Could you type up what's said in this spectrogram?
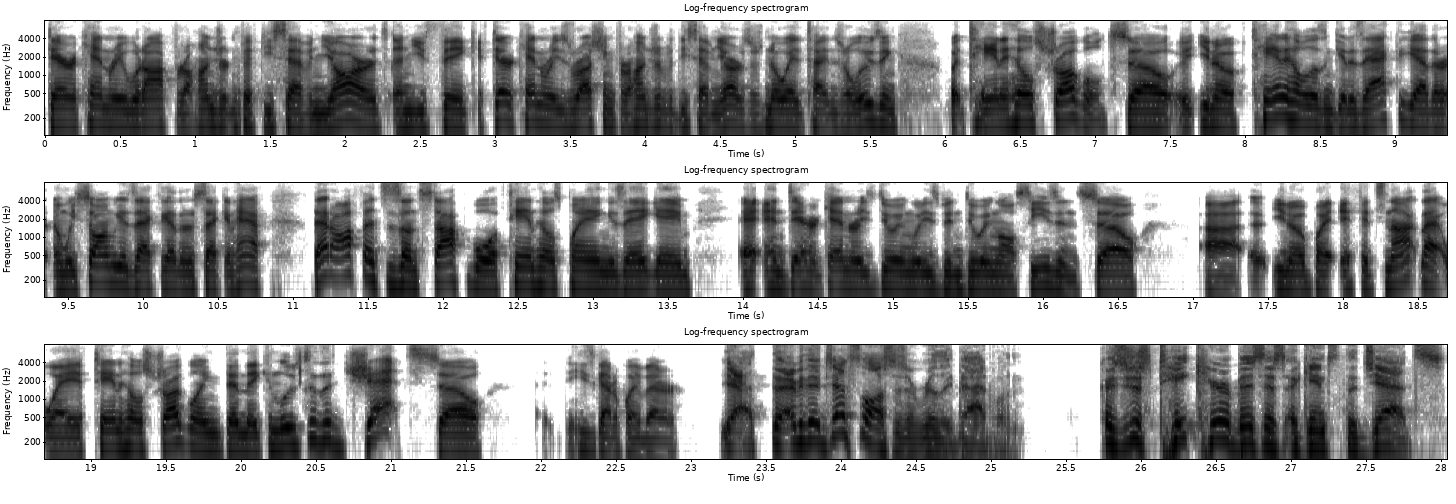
Derrick Henry would offer 157 yards, and you think if Derrick Henry's rushing for 157 yards, there's no way the Titans are losing. But Tannehill struggled. So you know, if Tannehill doesn't get his act together, and we saw him get his act together in the second half, that offense is unstoppable if Tannehill's playing his A game and, and Derrick Henry's doing what he's been doing all season. So. Uh, you know, but if it's not that way, if Tannehill's struggling, then they can lose to the Jets. So he's got to play better. Yeah, the- I mean the Jets loss is a really bad one because you just take care of business against the Jets,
